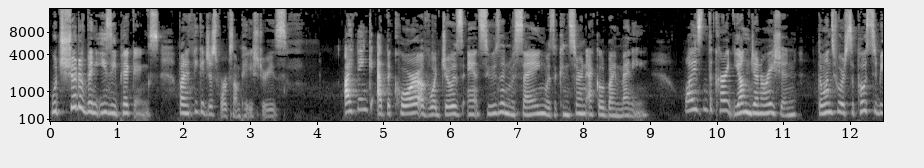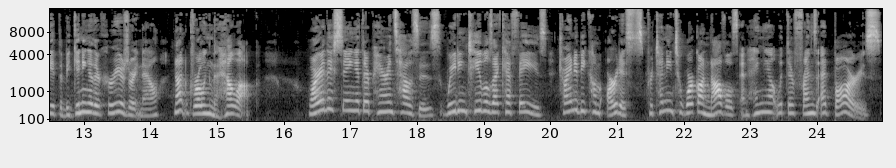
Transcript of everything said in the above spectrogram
which should have been easy pickings, but I think it just works on pastries. I think at the core of what Joe's Aunt Susan was saying was a concern echoed by many. Why isn't the current young generation the ones who are supposed to be at the beginning of their careers right now, not growing the hell up. Why are they staying at their parents' houses, waiting tables at cafes, trying to become artists, pretending to work on novels, and hanging out with their friends at bars?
